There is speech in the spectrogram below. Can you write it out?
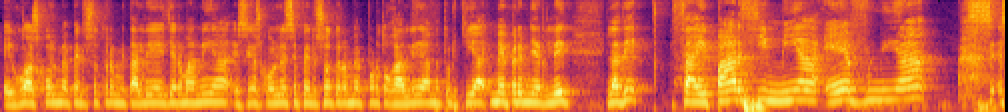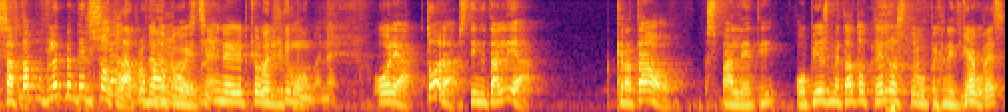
εγώ ασχολούμαι περισσότερο με Ιταλία, Γερμανία, εσύ ασχολείσαι περισσότερο με Πορτογαλία, με Τουρκία, με Premier League. Δηλαδή θα υπάρχει μία εύνοια σε, σε αυτά που βλέπουμε περισσότερο. Καλά, να το πω προφανώς, έτσι. ναι. Είναι πιο Που λογικό. εκτιμούμε, ναι. Ωραία. Τώρα, στην Ιταλία, κρατάω Σπαλέτη, ο οποίος μετά το τέλος του παιχνιδιού Για πες.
